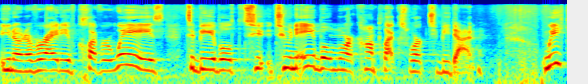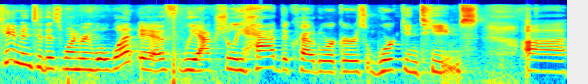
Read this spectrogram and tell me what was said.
you know, in a variety of clever ways to be able to, to enable more complex work to be done. We came into this wondering, well, what if we actually had the crowd workers work in teams? Uh,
